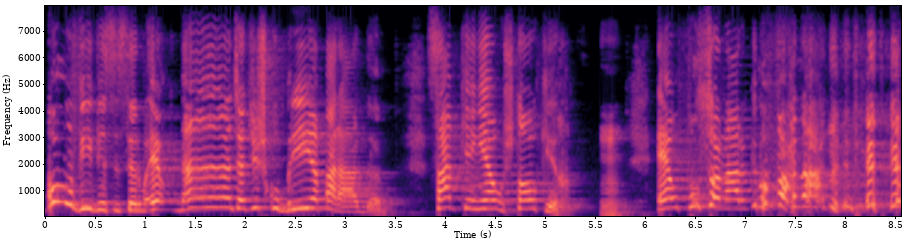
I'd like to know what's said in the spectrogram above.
como vive esse ser humano? Eu, ah, já descobri a parada. Sabe quem é o stalker? Hum. É o funcionário que não faz nada, entendeu?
